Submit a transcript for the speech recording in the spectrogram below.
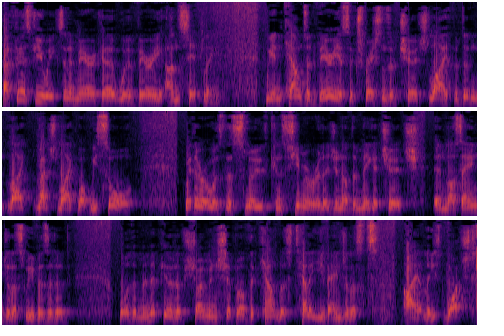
Our first few weeks in America were very unsettling. We encountered various expressions of church life, but didn't like much like what we saw. Whether it was the smooth consumer religion of the megachurch in Los Angeles we visited, or the manipulative showmanship of the countless televangelists I at least watched,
